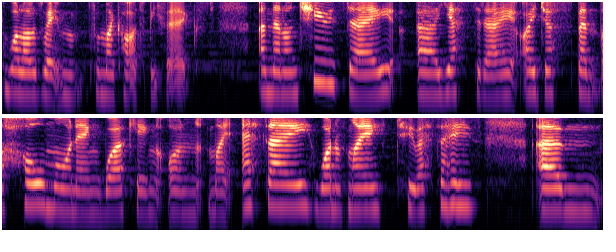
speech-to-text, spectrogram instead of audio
while I was waiting for my car to be fixed. And then on Tuesday, uh, yesterday, I just spent the whole morning working on my essay, one of my two essays. Um,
